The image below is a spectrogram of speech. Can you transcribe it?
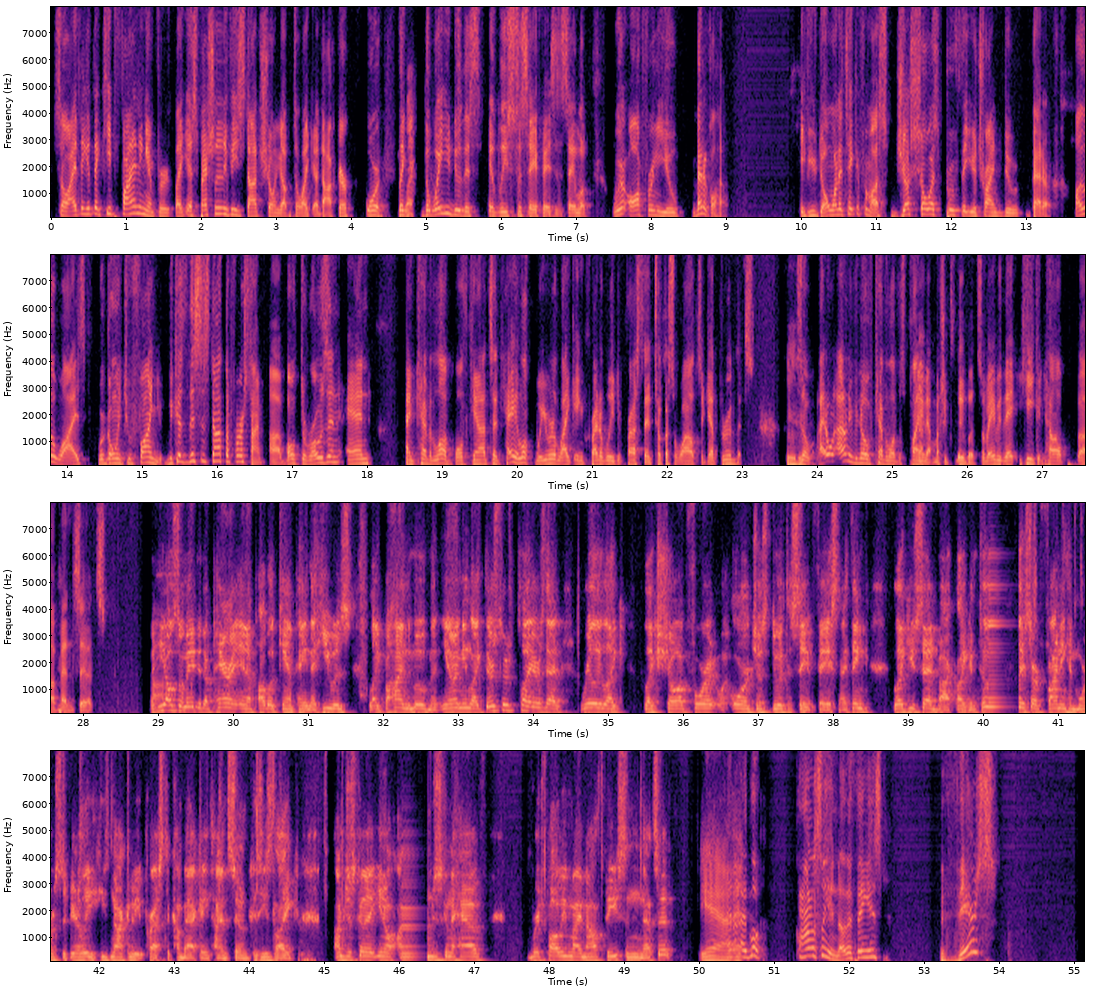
So I think if they keep finding him for like, especially if he's not showing up to like a doctor or like Right. the way you do this, at least to save face is say, look, we're offering you medical help. If you don't want to take it from us, just show us proof that you're trying to do better. Otherwise, we're going to fine you because this is not the first time. Uh, both DeRozan and and Kevin Love both came out and said, "Hey, look, we were like incredibly depressed. It took us a while to get through this." Mhm. So I don't I don't even know if Kevin Love is playing that much in Cleveland. So maybe they, he could help uh, Ben Simmons. But he also made it apparent in a public campaign that he was like behind the movement. You know what I mean? Like there's there's players that really like like show up for it or, or just do it to save face. And I think, like you said, Bach, like until they start finding him more severely, he's not going to be pressed to come back anytime soon because he's like, I'm just gonna, you know, I'm just gonna have Rich Paul be my mouthpiece and that's it. yeah And I, uh, look, honestly, another thing is there's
